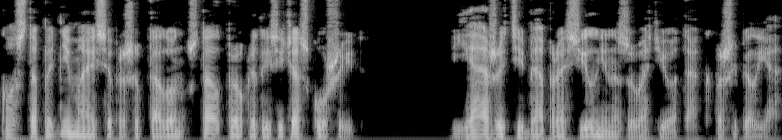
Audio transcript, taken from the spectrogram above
«Коста, поднимайся», — прошептал он, — «встал, проклятый, сейчас кушает». «Я же тебя просил не называть его так», — прошепел я.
